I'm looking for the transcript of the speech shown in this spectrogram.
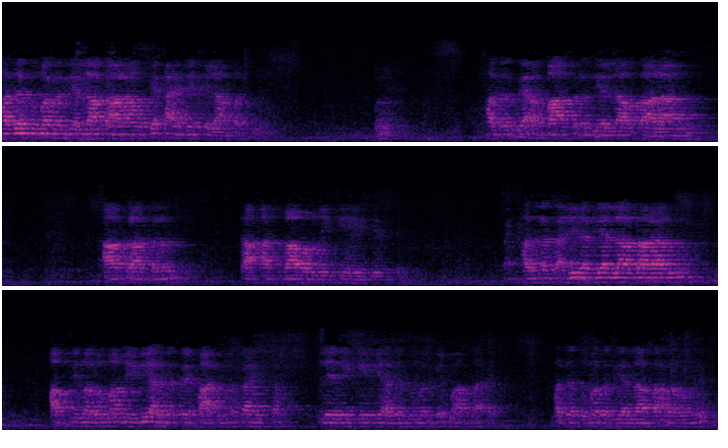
حضرت عمر رضی اللہ تعالیٰ کے قاعدے خلافت۔ ہوئے حضرت عباس رضی اللہ تعالیٰ آپ کا اسباب ہونے کی حیثیت سے۔ حضرت علی رضی اللہ تعالیٰ اپنی مروما میں بھی حضرت فاطمہ کا حصہ لینے کے لیے حضرت عمر کے پاس آئے۔ حضرت عمر رضی اللہ تعالیٰ نے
